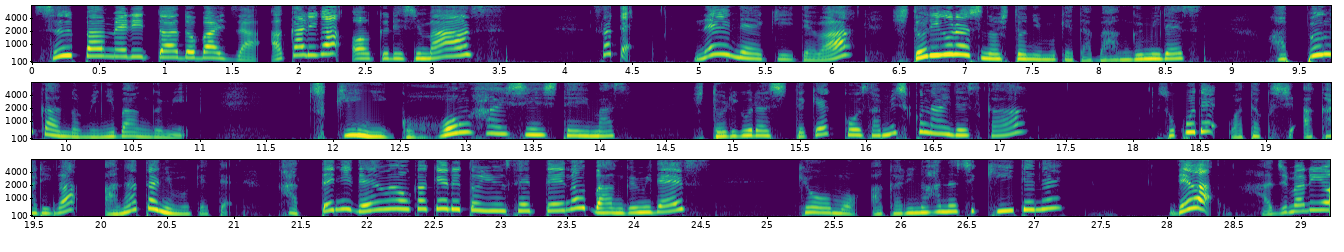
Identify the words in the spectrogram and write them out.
スーパーメリットアドバイザーあかりがお送りします。さてねえねえ聞いては一人暮らしの人に向けた番組です。8分間のミニ番組。月に5本配信しています。一人暮らしって結構寂しくないですか？そこで私あかりがあなたに向けて勝手に電話をかけるという設定の番組です。今日もあかりの話聞いてね。では始まるよ。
